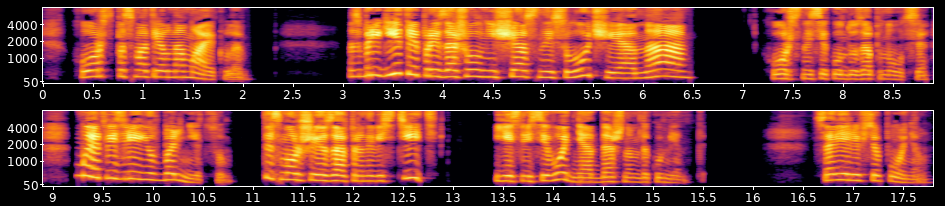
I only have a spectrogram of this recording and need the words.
— Хорст посмотрел на Майкла. «С Бригиттой произошел несчастный случай, и она...» Хорст на секунду запнулся. «Мы отвезли ее в больницу. Ты сможешь ее завтра навестить, если сегодня отдашь нам документы». Савелий все понял.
